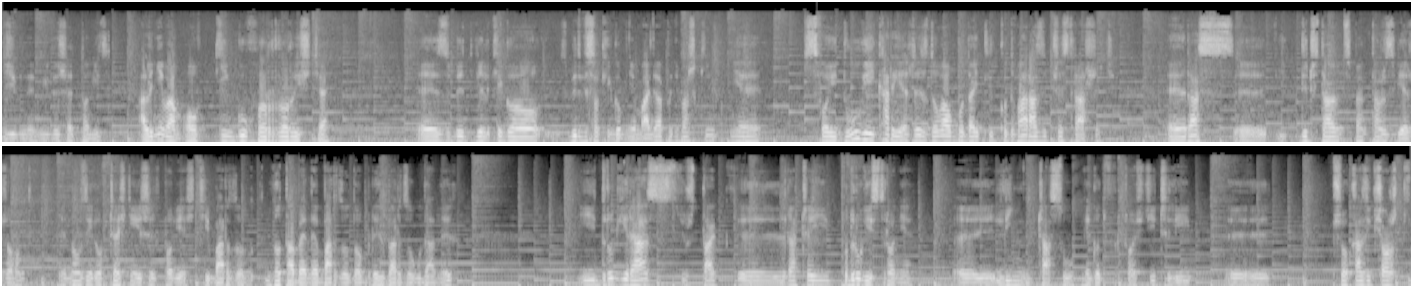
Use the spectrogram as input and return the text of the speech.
dziwny mi wyszedł, to nic, ale nie mam o Kingu horroryście zbyt wielkiego, zbyt wysokiego mniemania, ponieważ King mnie w swojej długiej karierze zdołał bodaj tylko dwa razy przestraszyć. Y, raz, y, gdy czytałem Cmentarz Zwierząt, jedną z jego wcześniejszych powieści, bardzo, notabene bardzo dobrych, bardzo udanych. I drugi raz już tak raczej po drugiej stronie linii czasu jego twórczości, czyli przy okazji książki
